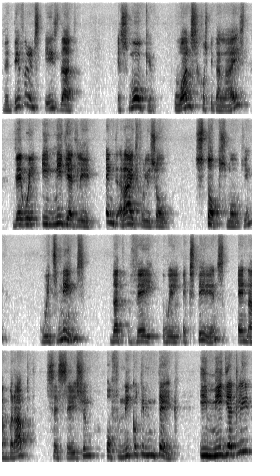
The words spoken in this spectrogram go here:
The difference is that a smoker, once hospitalized, they will immediately, and rightfully so, stop smoking, which means that they will experience an abrupt cessation of nicotine intake immediately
